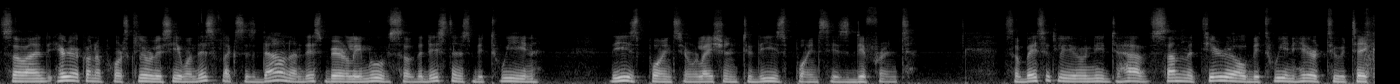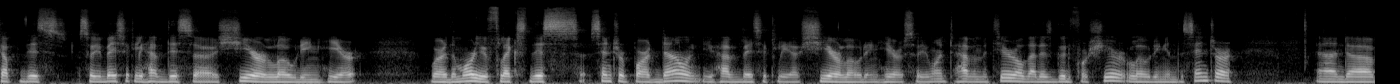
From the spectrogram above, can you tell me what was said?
so, and here you can of course clearly see when this flexes down and this barely moves, so the distance between these points in relation to these points is different. So basically you need to have some material between here to take up this, so you basically have this uh, shear loading here, where the more you flex this center part down, you have basically a shear loading here. So you want to have a material that is good for shear loading in the center and uh,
